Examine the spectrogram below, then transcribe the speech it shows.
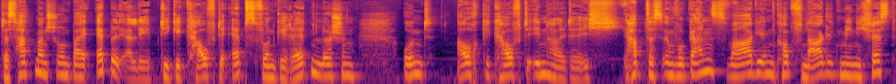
das hat man schon bei Apple erlebt, die gekaufte Apps von Geräten löschen und auch gekaufte Inhalte. Ich habe das irgendwo ganz vage im Kopf, nagelt mich nicht fest.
